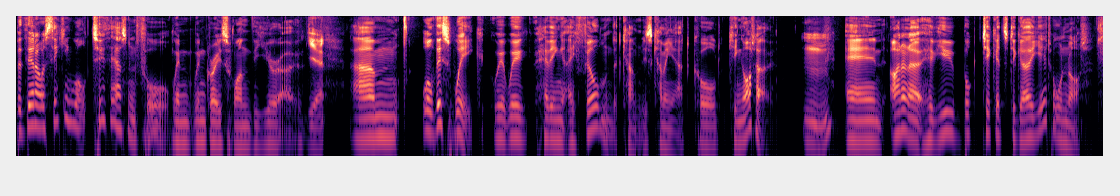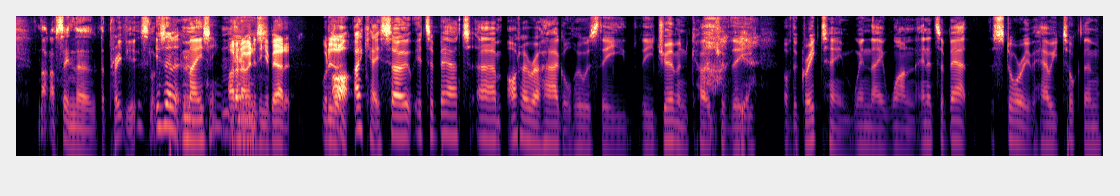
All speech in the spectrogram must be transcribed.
but then I was thinking, well, 2004 when when Greece won the Euro. Yeah. Um, well, this week we're, we're having a film that come, is coming out called King Otto. Mm. And I don't know, have you booked tickets to go yet or not? Not. I've seen the the previews. Looks Isn't it good. amazing? I don't know And- anything about it. What is Oh, it? okay. So it's about um, Otto Rehagel, who was the, the German coach of the yeah. of the Greek team when they won, and it's about the story of how he took them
